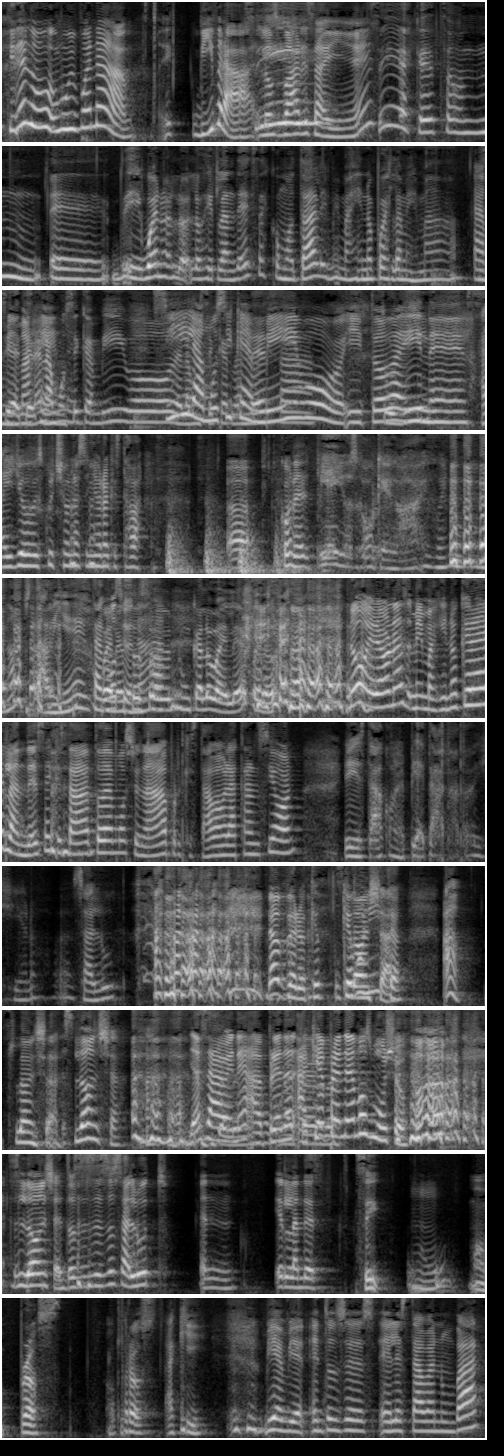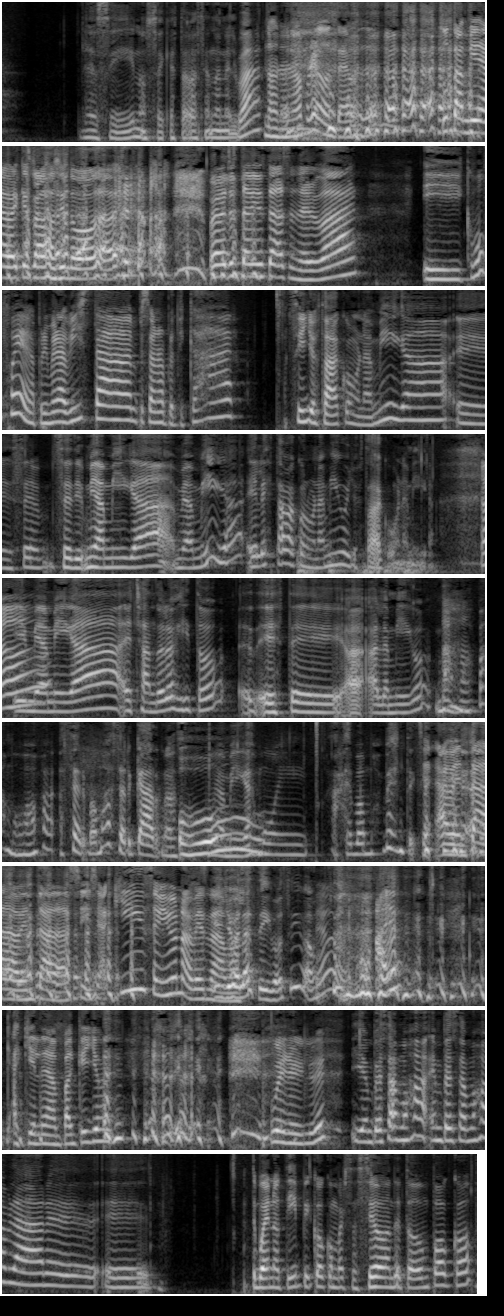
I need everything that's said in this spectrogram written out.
Tienen muy buena eh, vibra los bares ahí, ¿eh? Sí, es que son, eh, y bueno, los irlandeses como tal, y me imagino pues la misma, la sí, tienen la música en vivo. Sí, la, música, en vivo y todo ahí. Ahí yo escuché una señora que estaba ah. con el pie y yo como que, ay, bueno, no, pues, está bien, está bueno, emocionada. Eso, nunca lo bailé, pero... no, era una, me imagino que era irlandesa y que estaba toda emocionada porque estaba la canción y estaba con el pie, ta, ta, ta, dije, ¿no? Salud. no, pero qué, qué bonito. Ah. Slonsha. Slonsha. ya saben, ¿eh? Aprendan, aquí aprendemos mucho. Slonsha. Entonces, eso es salud en irlandés. Sí. O prost. O prost, aquí. Bien, bien. Entonces, él estaba en un bar. Eh, sí, no sé qué estaba haciendo en el bar. No, no, no pregunta. Tú también, a ver qué estabas haciendo, vamos a ver. Bueno, tú también estabas en el bar. ¿Y cómo fue? ¿A primera vista? ¿Empezaron a platicar? Sí, yo estaba con una amiga, eh, se, dio, mi amiga, mi amiga, él estaba con un amigo, yo estaba con una amiga. Y mi ah. amiga echando el ojito este, al amigo, vamos, vamos, vamos a hacer, vamos a acercarnos. Mi amiga es oh. muy, ay, vamos, vente. aventada, aventada, sí, aquí se vive una vez nada y yo la sigo, sí, vamos. ¿A quién le dan pan que yo? Bueno, y luego. Y empezamos a, empezamos a hablar, eh, eh bueno, típico, conversación, de todo un poco.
